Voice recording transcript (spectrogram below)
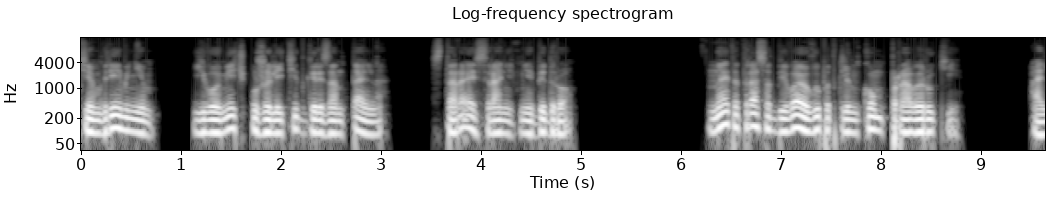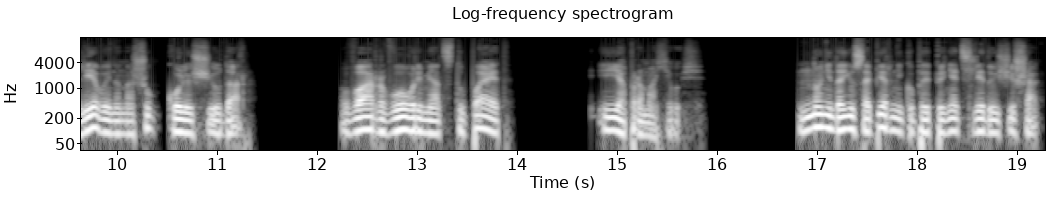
Тем временем его меч уже летит горизонтально, стараясь ранить мне бедро. На этот раз отбиваю выпад клинком правой руки, а левой наношу колющий удар. Вар вовремя отступает, и я промахиваюсь. Но не даю сопернику предпринять следующий шаг.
